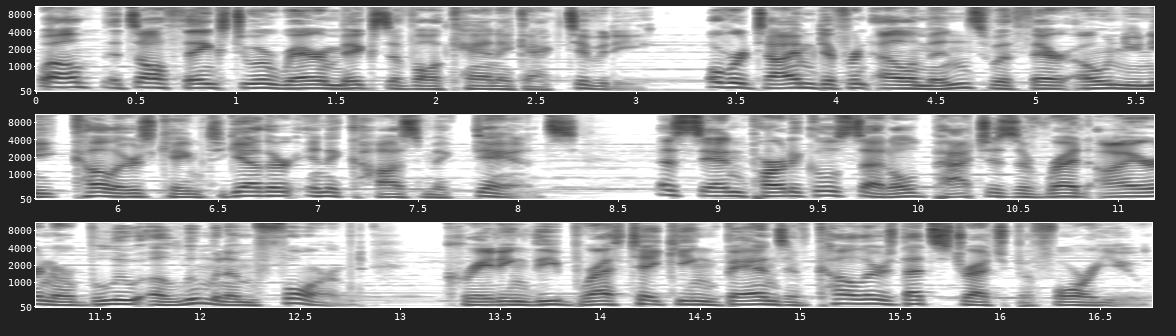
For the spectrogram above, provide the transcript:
Well, it's all thanks to a rare mix of volcanic activity. Over time, different elements with their own unique colors came together in a cosmic dance. As sand particles settled, patches of red iron or blue aluminum formed, creating the breathtaking bands of colors that stretch before you.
